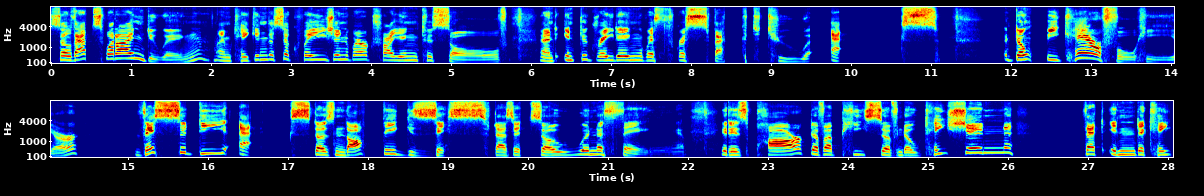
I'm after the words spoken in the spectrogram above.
So that's what I'm doing. I'm taking this equation we're trying to solve and integrating with respect to x. Don't be careful here. This dx does not exist as its own thing. It is part of a piece of notation that indicates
